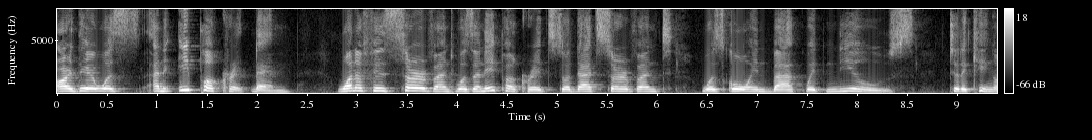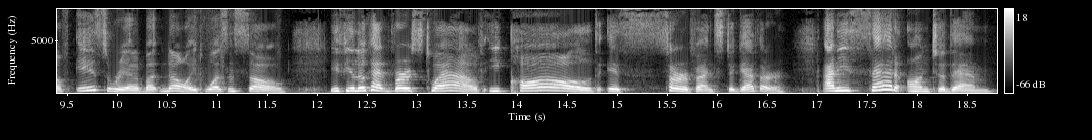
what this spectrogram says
or there was an hypocrite then. One of his servant was an hypocrite, so that servant was going back with news to the king of Israel, but no, it wasn't so. If you look at verse 12, he called his servants together and he said unto them,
